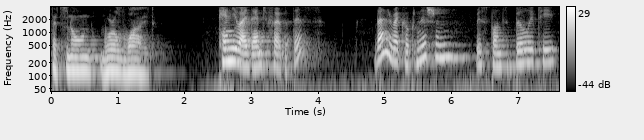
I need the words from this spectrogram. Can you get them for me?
that's known worldwide. Can you identify with this? Then recognition, responsibility,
